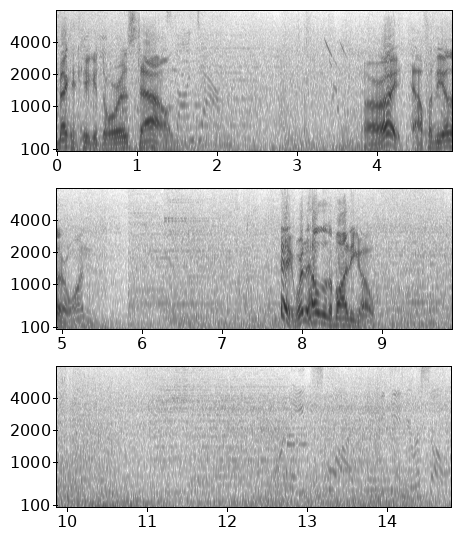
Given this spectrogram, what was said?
Mecha Ghidorah is down. Down. Alright, now for the other one. Hey, where the hell did the body go? Eighth squad, begin your assault.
